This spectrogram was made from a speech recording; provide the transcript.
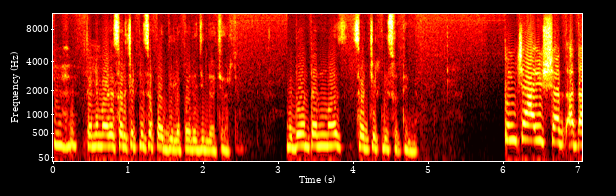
त्यांनी मला सरचिटणीचं पद दिलं पहिले जिल्ह्याच्या वरती. मी दोन टर्म सरचिटणीस होते मी. तुमच्या आयुष्यात आता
